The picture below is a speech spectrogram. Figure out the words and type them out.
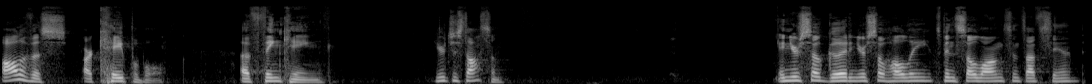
All of us are capable of thinking, you're just awesome. And you're so good and you're so holy. It's been so long since I've sinned.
